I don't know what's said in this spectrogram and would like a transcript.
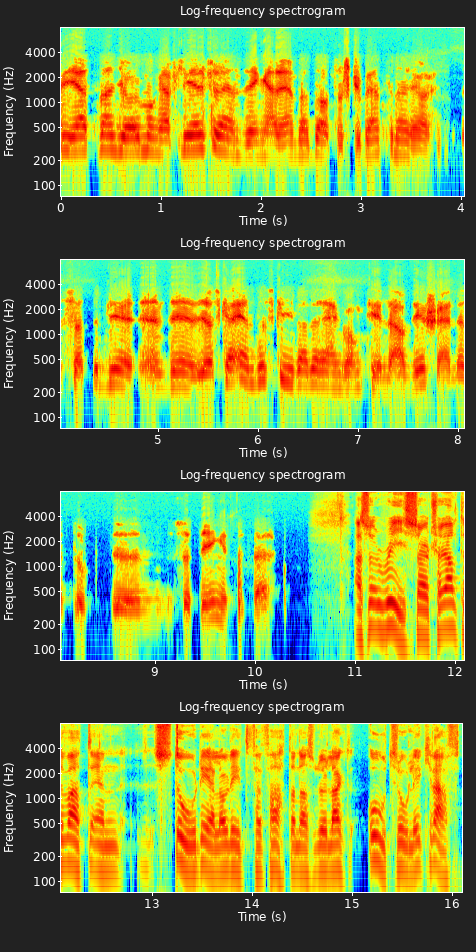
är att man gör många fler förändringar än vad datorskribenterna gör. Så att det blir, eh, det, jag ska ändå skriva det en gång till av det skälet, och, så att det är inget besvär. Alltså research har ju alltid varit en stor del av ditt författande. Alltså du har lagt otrolig kraft,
